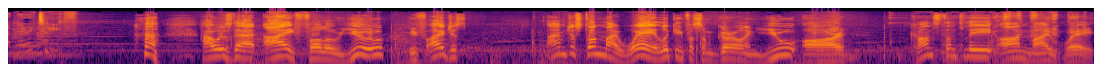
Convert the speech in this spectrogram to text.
Aperitif. How is that I follow you if I just... I'm just on my way looking for some girl and you are constantly on my way.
